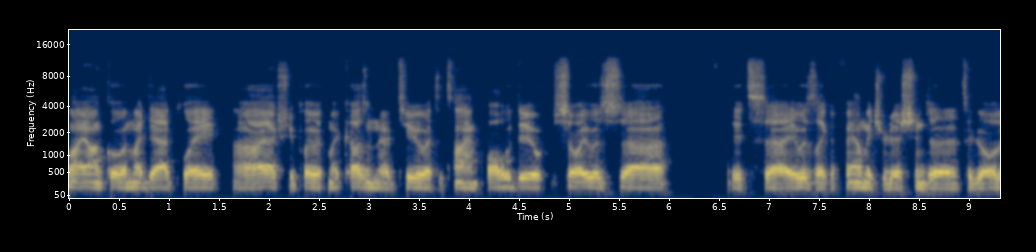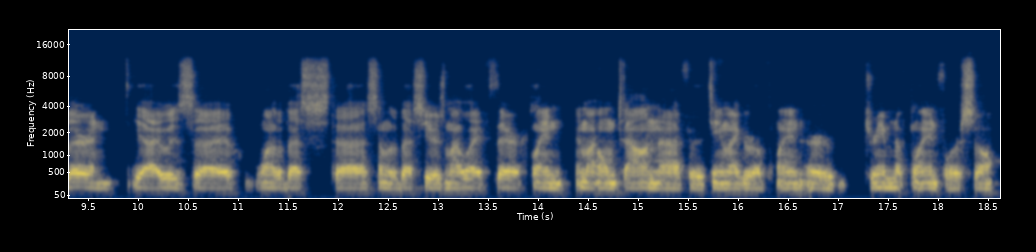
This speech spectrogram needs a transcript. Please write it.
my uncle and my dad play. Uh, I actually play with my cousin there too at the time, Paul LaDue. So it was uh, it's uh, it was like a family tradition to to go there, and yeah, it was uh, one of the best, uh, some of the best years of my life there, playing in my hometown uh, for the team I grew up playing or dreaming of playing for. So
